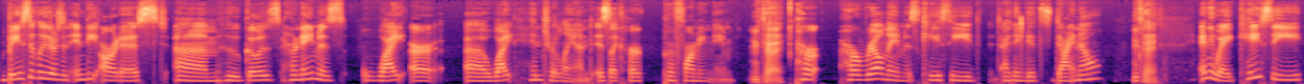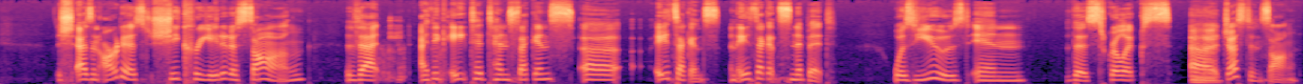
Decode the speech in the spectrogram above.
basically there's an indie artist um, who goes her name is white or uh, White Hinterland is like her performing name. Okay. Her her real name is Casey. I think it's Dino. Okay. Anyway, Casey, sh- as an artist, she created a song that I think eight to ten seconds, uh, eight seconds, an eight second snippet was used in the Skrillex uh, mm-hmm. Justin song.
